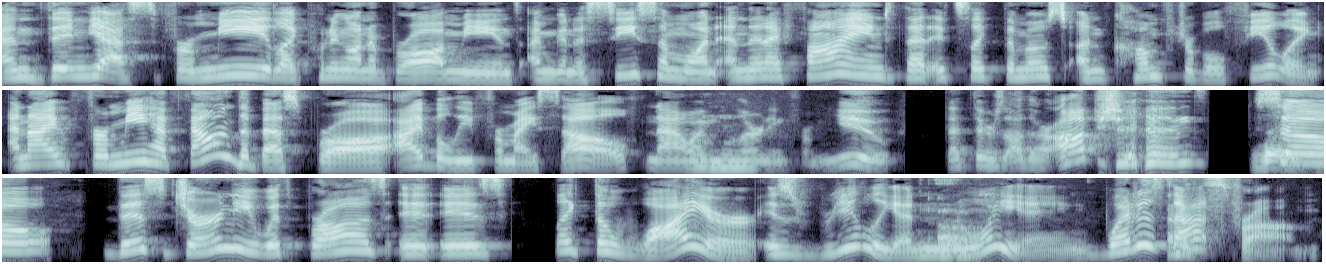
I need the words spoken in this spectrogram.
And then, yes, for me, like putting on a bra means I'm going to see someone. And then I find that it's like the most uncomfortable feeling. And I, for me, have found the best bra, I believe, for myself. Now mm-hmm. I'm learning from you that there's other options. Right. So, this journey with bras, it is like the wire is really oh. annoying. Oh. What is that from?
